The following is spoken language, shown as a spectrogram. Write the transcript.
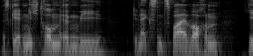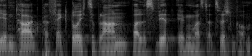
Es geht nicht darum, irgendwie die nächsten zwei Wochen jeden Tag perfekt durchzuplanen, weil es wird irgendwas dazwischen kommen.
